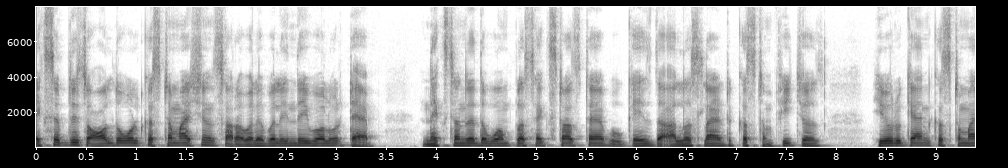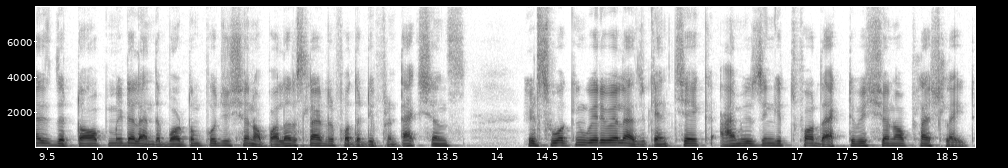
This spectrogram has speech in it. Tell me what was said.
Except this all the old customizations are available in the Evolver tab. Next under the OnePlus Extras tab we get the Alert Slider custom features. Here you can customize the top, middle and the bottom position of color slider for the different actions. It's working very well as you can check. I'm using it for the activation of flashlight.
